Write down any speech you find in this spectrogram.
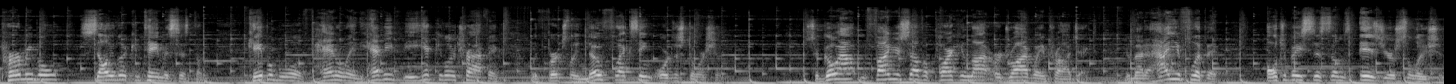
permeable cellular containment system capable of handling heavy vehicular traffic with virtually no flexing or distortion. So go out and find yourself a parking lot or driveway project. No matter how you flip it, Ultra Base Systems is your solution.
